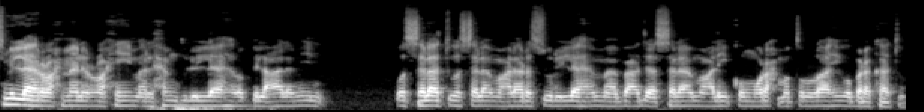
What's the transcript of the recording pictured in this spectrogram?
بسم الله الرحمن الرحيم الحمد لله رب العالمين والصلاة والسلام على رسول الله أما بعد السلام عليكم ورحمة الله وبركاته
